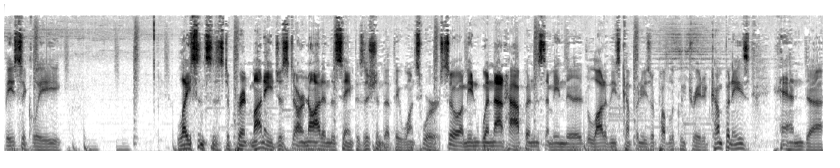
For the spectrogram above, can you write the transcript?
basically licenses to print money just are not in the same position that they once were. So, I mean, when that happens, I mean, the, a lot of these companies are publicly traded companies, and uh,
